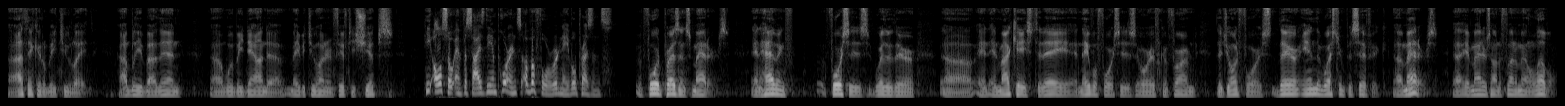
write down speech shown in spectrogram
uh, I think it'll be too late. I believe by then uh, we'll be down to maybe 250 ships. He also emphasized the importance of a forward naval presence. Forward presence matters, and having f- forces, whether they're uh, in, in my case today, uh, naval forces, or if confirmed, the joint force there in the Western Pacific uh, matters. Uh, it matters on a fundamental level.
